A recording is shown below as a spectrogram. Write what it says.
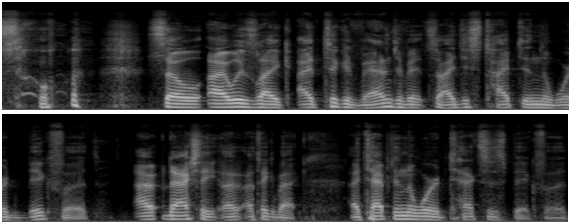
So, so I was like, I took advantage of it. So I just typed in the word Bigfoot. I actually, I, I take it back. I typed in the word Texas Bigfoot,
